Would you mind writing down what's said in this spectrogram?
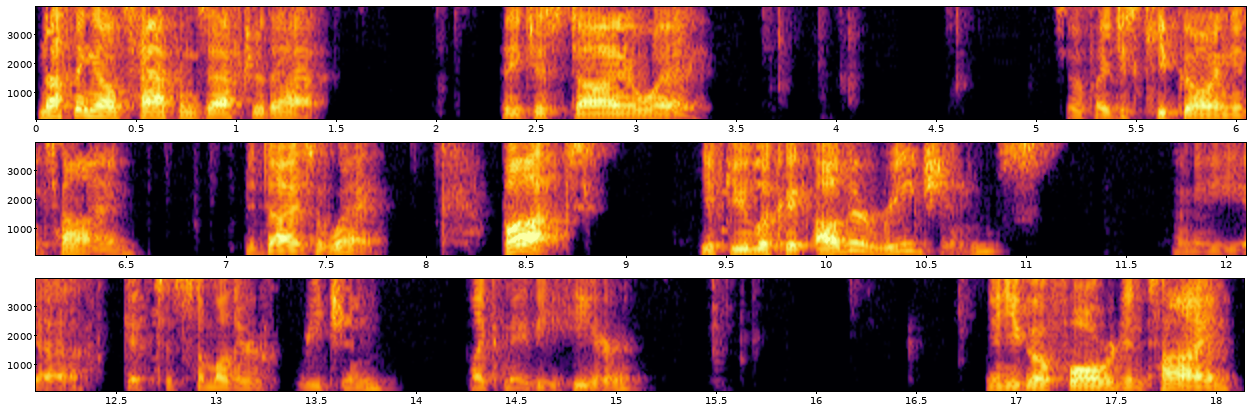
nothing else happens after that. They just die away. So if I just keep going in time, it dies away. But if you look at other regions, let me uh, get to some other region, like maybe here, and you go forward in time,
